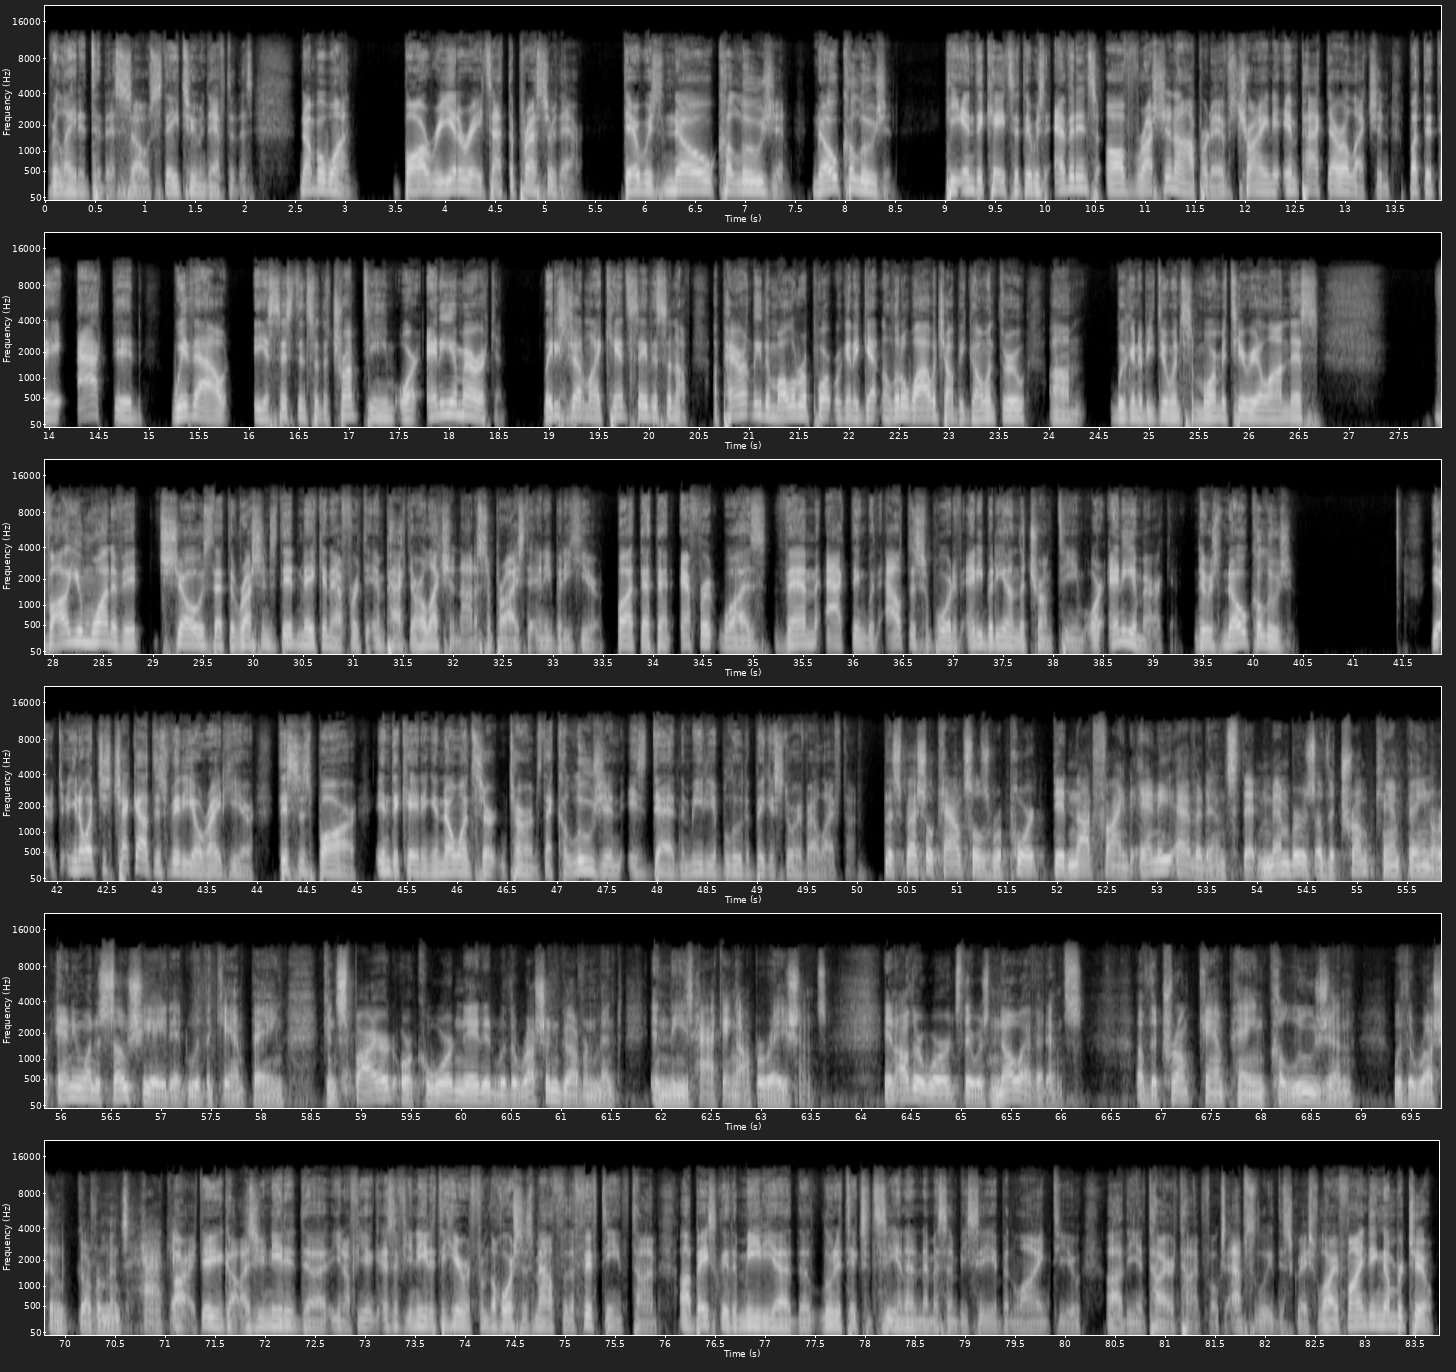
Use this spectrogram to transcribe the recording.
related to this. So stay tuned after this. Number one, Barr reiterates at the presser there there was no collusion. No collusion. He indicates that there was evidence of Russian operatives trying to impact our election, but that they acted without the assistance of the Trump team or any American. Ladies and gentlemen, I can't say this enough. Apparently, the Mueller report we're going to get in a little while, which I'll be going through. Um, we're going to be doing some more material on this. Volume one of it shows that the Russians did make an effort to impact our election. Not a surprise to anybody here, but that that effort was them acting without the support of anybody on the Trump team or any American. There was no collusion. Yeah, you know what? Just check out this video right here. This is Barr indicating in no uncertain terms that collusion is dead. The media blew the biggest story of our lifetime. The special counsel's report did not find any evidence that members of the Trump campaign or anyone associated with the campaign conspired or coordinated with the Russian government in these hacking operations. In other words, there was no evidence of the Trump campaign collusion with the Russian government's hacking. All right, there you go. As you needed, uh, you know, if you, as if you needed to hear it from the horse's mouth for the fifteenth time. Uh, basically, the media, the lunatics at CNN and MSNBC have been lying to you uh, the entire time, folks. Absolutely disgraceful. All right, finding number two:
